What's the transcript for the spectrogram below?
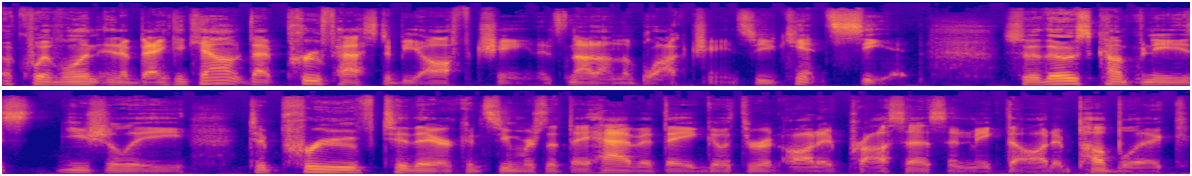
equivalent in a bank account, that proof has to be off chain. It's not on the blockchain. So you can't see it. So those companies usually to prove to their consumers that they have it, they go through an audit process and make the audit public.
